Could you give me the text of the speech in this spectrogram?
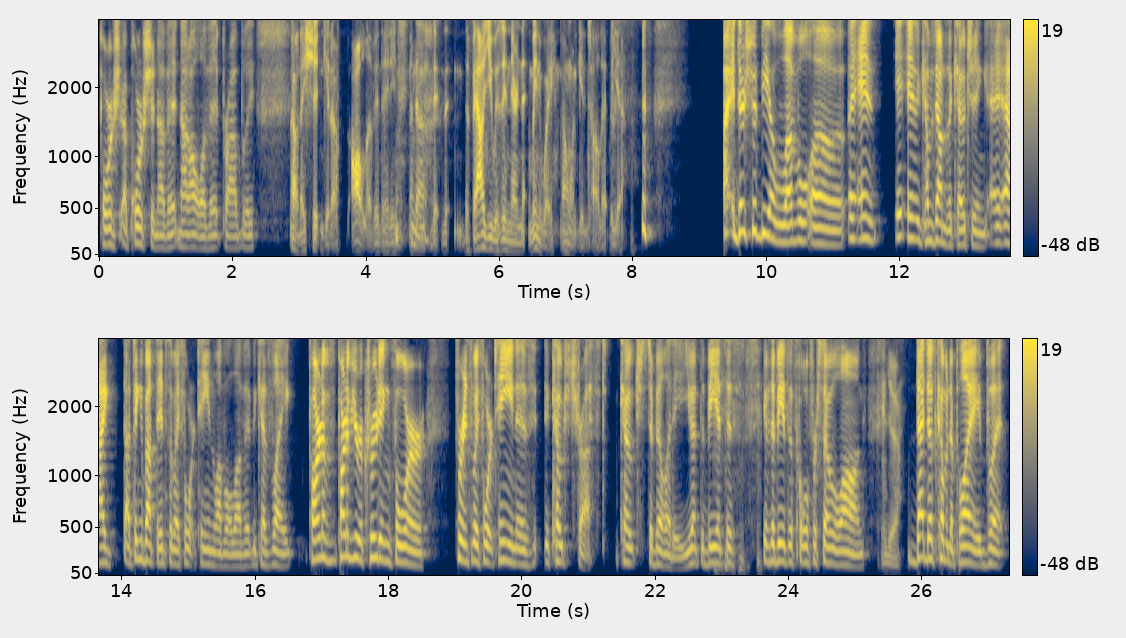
portion, a portion of it, not all of it, probably. No, they shouldn't get a, all of it. They didn't. no, mean, the, the, value is in there anyway. I don't want to get into all that, but yeah. I, there should be a level of, and it, it, comes down to the coaching. And I, I think about the NCAA 14 level of it because like part of part of your recruiting for for NCAA 14 is coach trust, coach stability. You have to be at this, you have to be at the school for so long. Yeah, that does come into play. But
